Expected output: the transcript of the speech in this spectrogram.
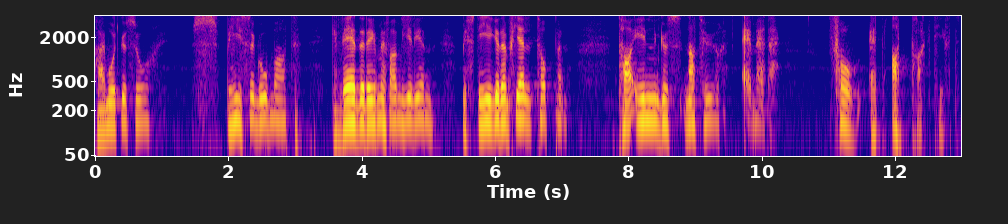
ta imot Guds ord, spise god mat, glede deg med familien, bestige den fjelltoppen, ta inn Guds natur. Jeg mener, for et attraktivt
